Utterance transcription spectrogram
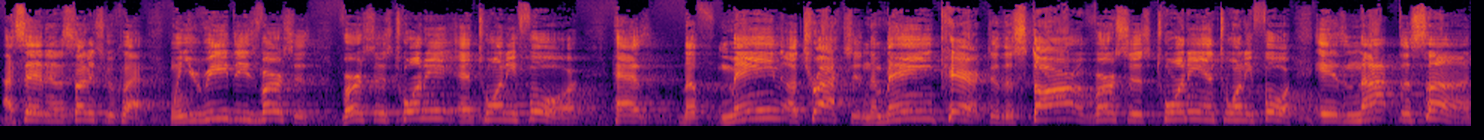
I said in a Sunday school class, when you read these verses, verses 20 and 24 has the main attraction, the main character, the star of verses 20 and 24 is not the son,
